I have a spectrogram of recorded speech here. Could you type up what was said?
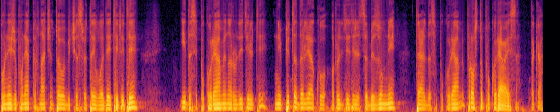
понеже по някакъв начин той обича света и владетелите, и да се покоряваме на родителите, не пита дали ако родителите са безумни, трябва да се покоряваме, просто покорявай се. Така.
